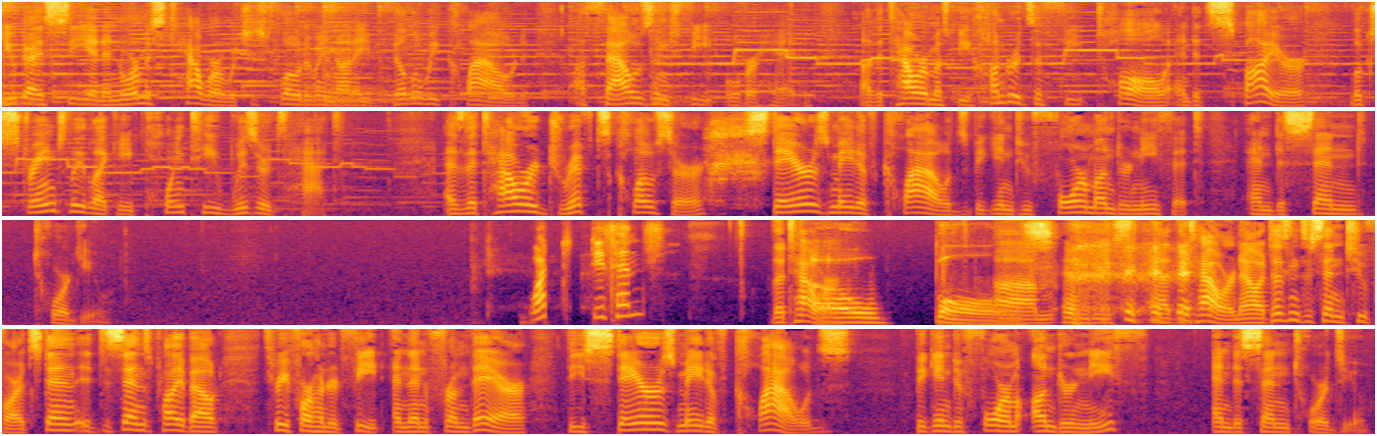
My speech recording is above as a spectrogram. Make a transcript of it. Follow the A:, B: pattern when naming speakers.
A: you guys see an enormous tower which is floating on a billowy cloud a thousand feet overhead. Uh, the tower must be hundreds of feet tall, and its spire looks strangely like a pointy wizard's hat. As the tower drifts closer, stairs made of clouds begin to form underneath it and descend toward you.
B: What descends?
A: The tower.
C: Oh balls!
A: um, and the, uh, the tower. Now it doesn't descend too far. It, sten- it descends probably about three, four hundred feet, and then from there, these stairs made of clouds begin to form underneath and descend towards you.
